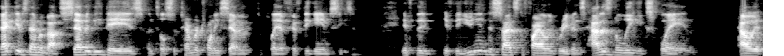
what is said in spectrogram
That gives them about 70 days until September 27th to play a 50 game season. If the if the union decides to file a grievance, how does the league explain how it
